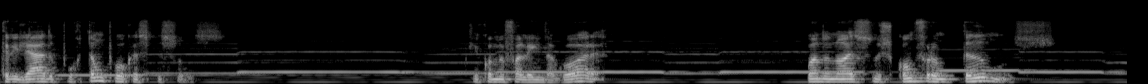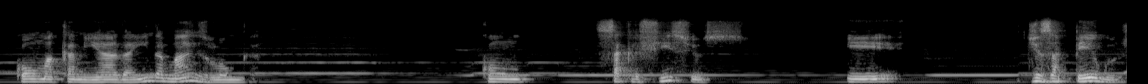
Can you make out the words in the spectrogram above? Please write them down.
trilhado por tão poucas pessoas. Porque, como eu falei ainda agora, quando nós nos confrontamos com uma caminhada ainda mais longa, com sacrifícios e desapegos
